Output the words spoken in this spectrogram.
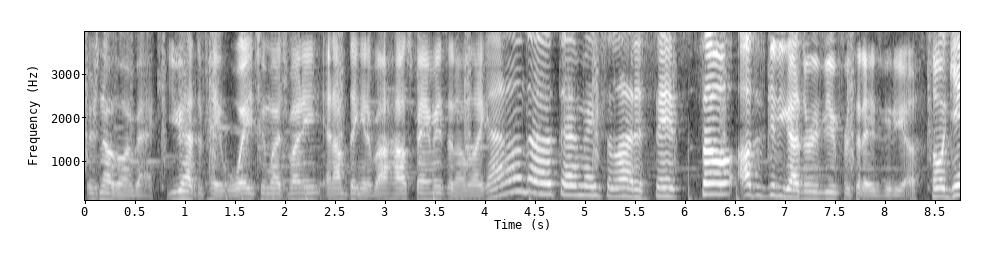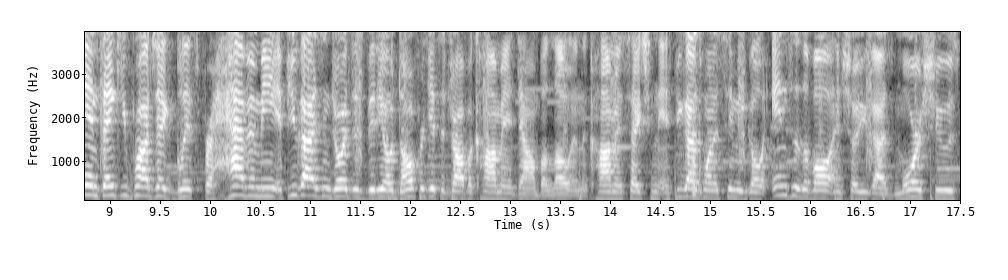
there's no going back. You have to pay way too much money and I'm thinking about house payments and I'm like, I don't know if that makes a lot of sense. So I'll just give you guys a review for today's video. So again, thank you Project Blitz for having me. If you guys enjoyed this video, don't forget to drop a comment down below in the comment section. If you guys want to see me go into the vault and show you guys more shoes,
